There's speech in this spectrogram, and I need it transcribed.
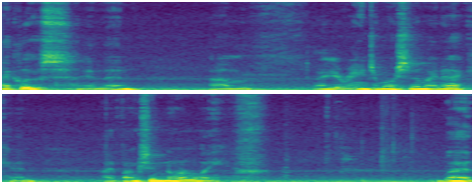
neck loose and then um, I get range of motion in my neck and I function normally. but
